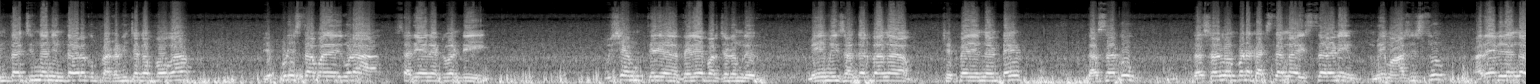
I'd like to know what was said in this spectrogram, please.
ఎంత వచ్చిందని ఇంతవరకు ప్రకటించకపోగా ఎప్పుడు ఇస్తామనేది కూడా సరి అయినటువంటి విషయం తెలియ తెలియపరచడం లేదు. మేము ఈ సందర్భంగా చెప్పేది ఏంటంటే దసరాకు దసరాలో కూడా ఖచ్చితంగా ఇస్తారని మేము ఆశిస్తూ అదేవిధంగా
